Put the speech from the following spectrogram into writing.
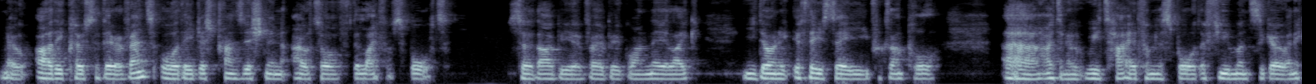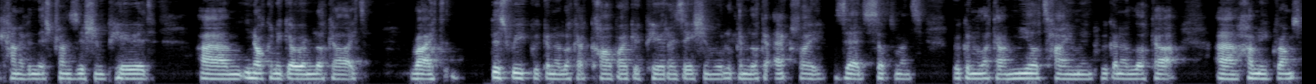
you know are they close to their event or are they just transitioning out of the life of sport so that would be a very big one there like you don't if they say for example uh, I don't know, retired from the sport a few months ago and are kind of in this transition period. Um, you're not going to go and look at, right, this week we're going to look at carbohydrate periodization. We're going to look at X, Y, Z supplements. We're going to look at meal timing. We're going to look at uh, how many grams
